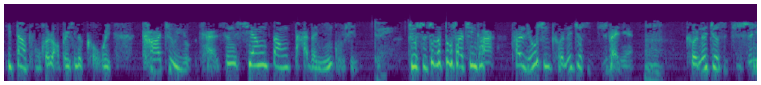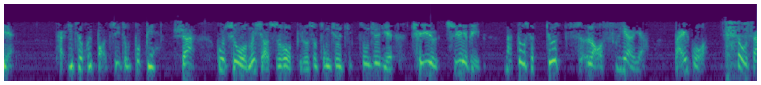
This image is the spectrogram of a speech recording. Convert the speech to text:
一旦符合老百姓的口味，它就有产生相当大的凝固性。对，就是这个豆沙青团，它流行可能就是几百年，嗯，可能就是几十年，它一直会保持一种不变，是吧？过去我们小时候，比如说中秋节，中秋节吃月吃月饼，那都是就是老四样呀，白果、豆沙、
